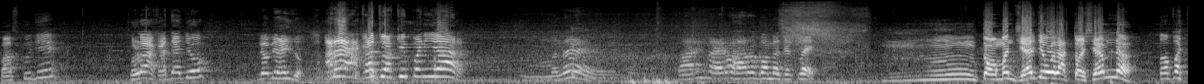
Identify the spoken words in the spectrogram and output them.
પાસ્કુજી થોડા આખા જાજો જો બેસી જો. અરે આગા ચોકી પણ યાર. મને તારી લાયરો હારો ગમે છે એટલે. તો અમન ઝેર જેવો લાગતો હશે એમ ને તો પછી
